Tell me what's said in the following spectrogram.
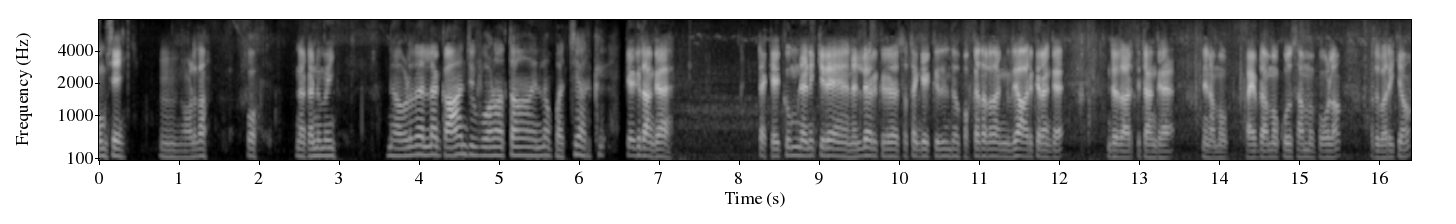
ஓம் சே. ம் அவ்வளோதான் ஓ நான் கண்ணுமை இந்த அவ்வளோதான் எல்லாம் காஞ்சு போனால் தான் எல்லாம் பச்சையாக இருக்குது கேட்குதாங்க கிட்ட கேட்கும்னு நினைக்கிறேன். நெல்ல இருக்கிற சத்தம் கேட்குது இந்த பக்கத்தில் தான் அங்கே தான் இருக்கிறாங்க? இந்த இதை அறுத்துட்டாங்க. இனி நம்ம பயப்படாமல் கூசாமல் போகலாம். அது வரைக்கும்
